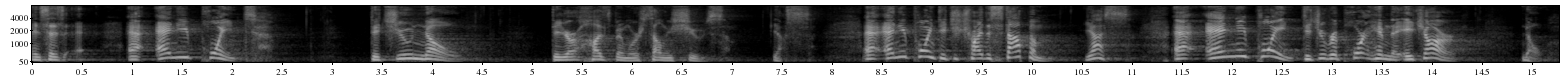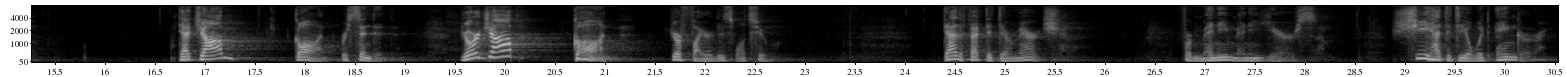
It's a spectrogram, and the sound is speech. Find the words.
and says, at any point did you know that your husband were selling shoes? Yes. At any point, did you try to stop him? Yes. At any point, did you report him to HR? No. That job? Gone, rescinded. Your job? Gone. You're fired as well, too. That affected their marriage for many, many years. She had to deal with anger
